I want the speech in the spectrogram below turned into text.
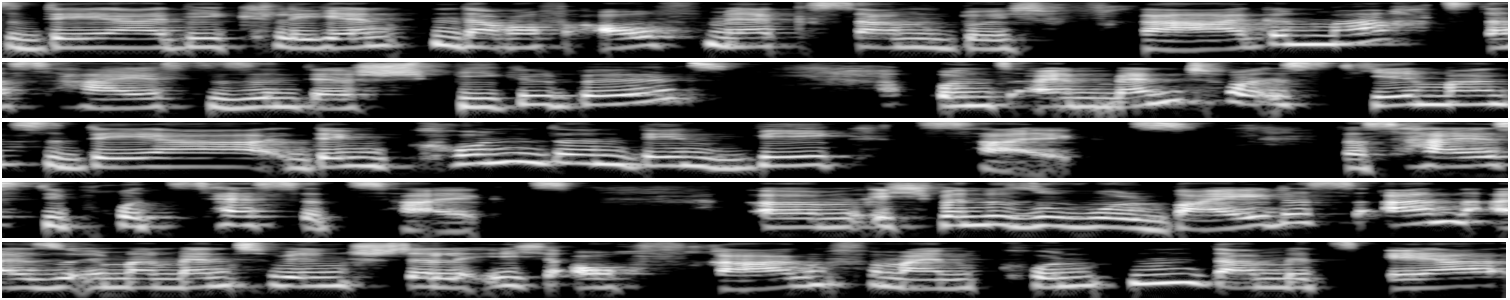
der die Klienten darauf aufmerksam durch Fragen macht. Das heißt, sie sind der Spiegelbild. Und ein Mentor ist jemand, der den Kunden den Weg zeigt. Das heißt, die Prozesse zeigt. Ähm, ich wende sowohl beides an, also in meinem Mentoring stelle ich auch Fragen für meinen Kunden, damit er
